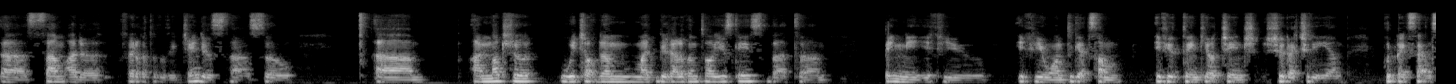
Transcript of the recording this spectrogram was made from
uh, some other federated changes. Uh, so um, I'm not sure which of them might be relevant to our use case, but um, ping me if you if you want to get some if you think your change should actually um, would make sense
